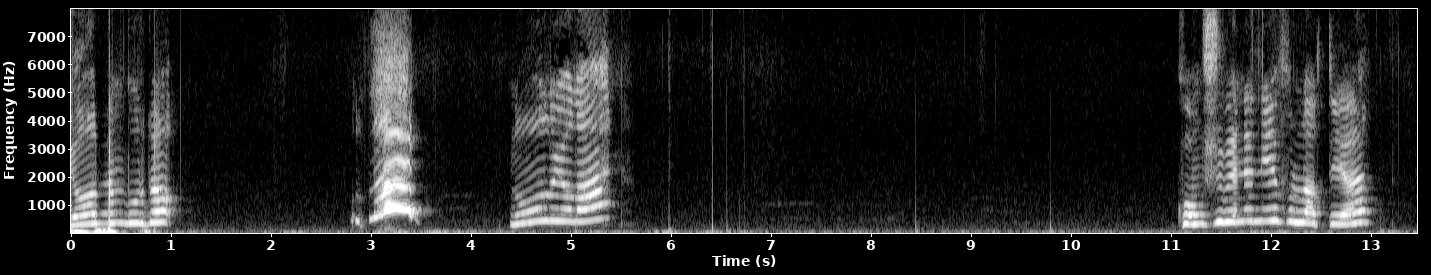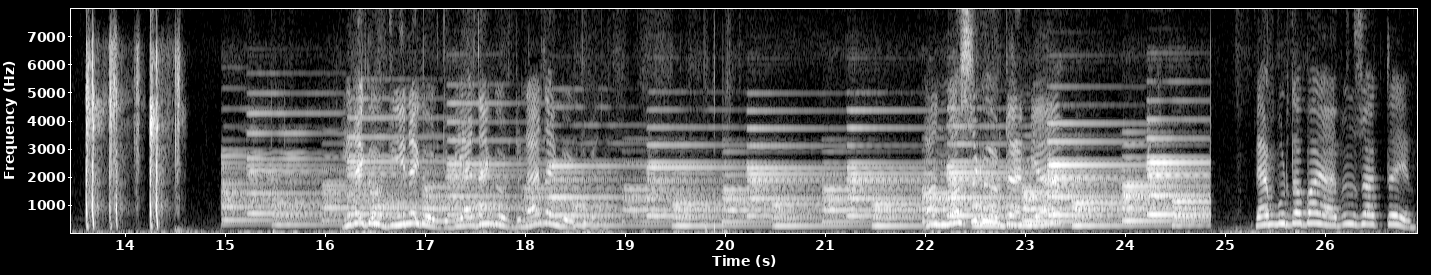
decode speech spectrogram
Ya ben burada... Lan! Ne oluyor lan? Komşu beni niye fırlattı ya? Yine gördü, yine gördü. Bir yerden gördü. Nereden gördü beni? Lan nasıl gördü hem ya? Ben burada bayağı bir uzaktayım.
